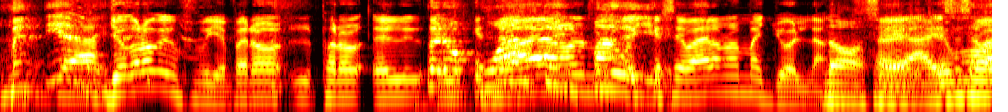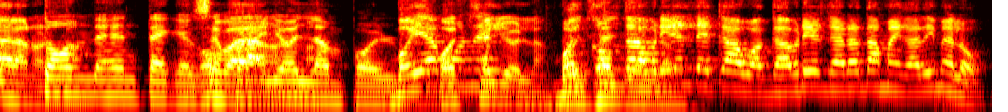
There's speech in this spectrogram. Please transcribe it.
¿Me entiendes? Yo creo que influye, pero, pero, el, Pero el que se ¿cuánto va de la norma, el influye? que se va de la norma es Jordan. No, O sea, hay ese un se va de la montón norma. de gente que Ese se va de compra la norma. Jordan por, voy a por poner, ser Jordan. voy por con ser Gabriel Jordan. de Cagua. Gabriel Garata Mega, dímelo.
